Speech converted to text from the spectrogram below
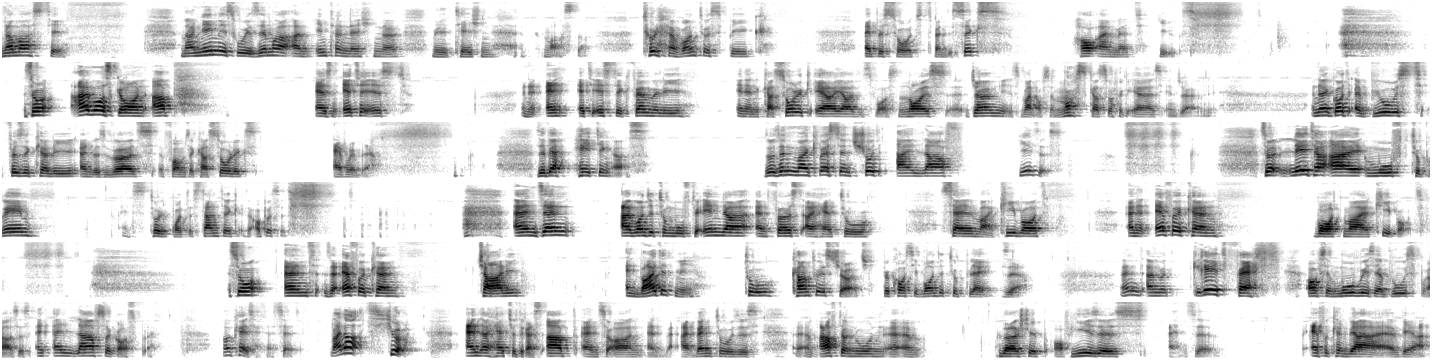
Namaste. My name is Rui Zimra. I'm international meditation master. Today I want to speak episode 26 How I Met Jesus. So I was growing up as an atheist in an atheistic family in a Catholic area. This was Neuss, uh, Germany. It's one of the most Catholic areas in Germany. And I got abused physically and with words from the Catholics everywhere. they were hating us. So then my question, should I love Jesus? so later I moved to Bremen it's totally Protestantic, the opposite. and then I wanted to move to India, and first I had to sell my keyboard. And an African bought my keyboard. so, and the African Charley invited me to come to his church because he wanted to play there. And I'm a great fan of the movies The Blues Brothers, and I love the gospel. Okay, so I said, why not? Sure. And I had to dress up and so on, and I went to this um, afternoon um, worship of Jesus, and the African were, were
